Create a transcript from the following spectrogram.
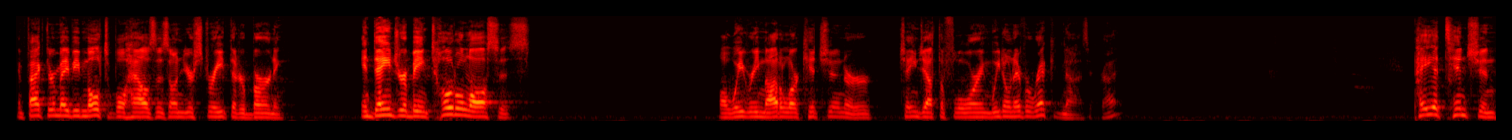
In fact, there may be multiple houses on your street that are burning, in danger of being total losses. While we remodel our kitchen or change out the flooring, we don't ever recognize it, right? Pay attention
